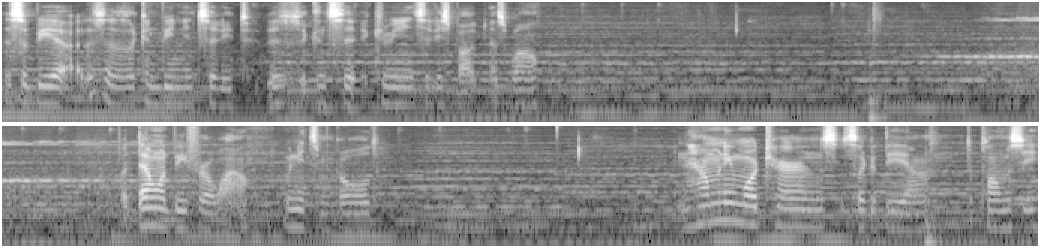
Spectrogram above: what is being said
This would be a this is a convenient city. Too. This is a, convenient city spot as well. But that won't be for a while. We need some gold. And how many more turns? Let's look at the uh, diplomacy.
